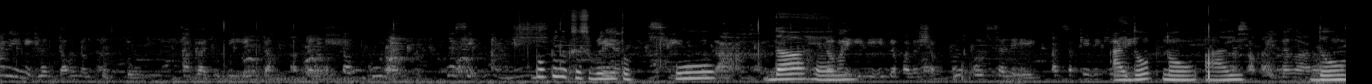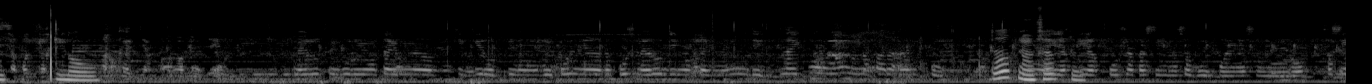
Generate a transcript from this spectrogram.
Makarinig lang daw ng tugtog. Agad umiindak ang dalawang taong gulang na si Ash. Ano pinagsasabi nito? Who the hell? I don't know. I don't know. meron siguro yung time na kikirot yung bukol niya, tapos meron din yung time na hindi. Like nung nakaraan Don't know, syempre. Iyak-iyak po siya kasi nasa bukol niya siguro. Kasi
